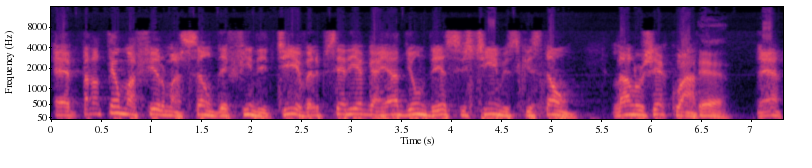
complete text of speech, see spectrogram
É, para ter uma afirmação definitiva, ele precisaria ganhar de um desses times que estão lá no G4. É. Né?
